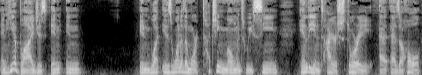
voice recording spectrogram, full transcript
and he obliges in, in, in what is one of the more touching moments we've seen in the entire story as, as a whole.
